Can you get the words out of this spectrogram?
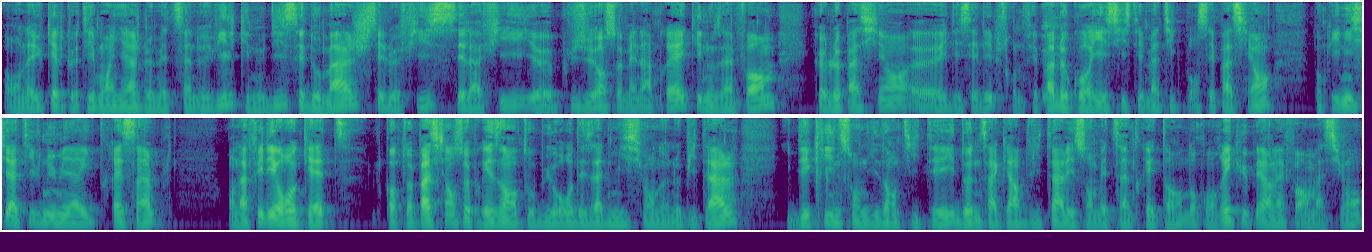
on a eu quelques témoignages de médecins de ville qui nous disent c'est dommage, c'est le fils, c'est la fille, euh, plusieurs semaines après, qui nous informent que le patient euh, est décédé, puisqu'on ne fait pas de courrier systématique pour ces patients. Donc initiative numérique très simple. On a fait des requêtes quand un patient se présente au bureau des admissions d'un hôpital, il décline son identité, il donne sa carte vitale et son médecin traitant. Donc on récupère l'information.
